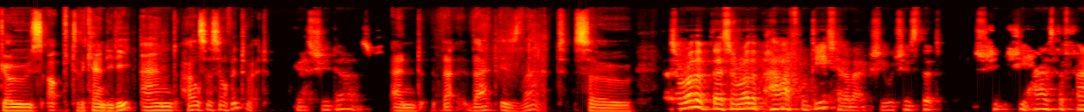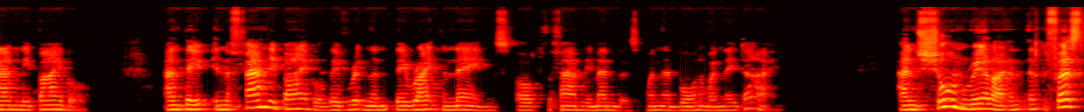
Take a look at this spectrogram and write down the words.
goes up to the Candy Deep and hurls herself into it. Yes, she does. And that that is that. So there's a rather there's a rather powerful detail actually, which is that she she has the family Bible, and they in the family Bible they've written the, they write the names of the family members when they're born and when they die. And Sean realized, and, and first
